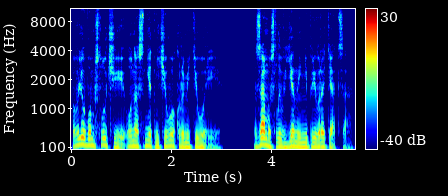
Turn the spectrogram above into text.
в любом случае у нас нет ничего, кроме теории. Замыслы в иены не превратятся.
